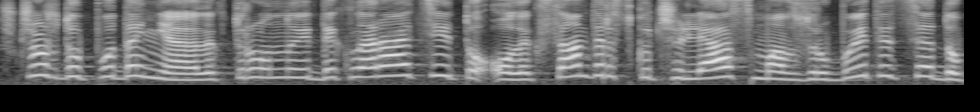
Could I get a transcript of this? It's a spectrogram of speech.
Що ж до подання електронної декларації, то Олександр Скочеляс мав зробити це до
